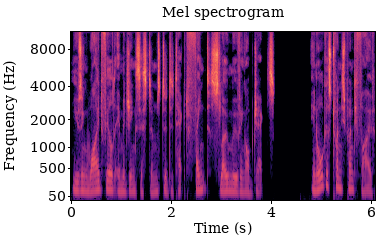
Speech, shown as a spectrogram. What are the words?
using wide-field imaging systems to detect faint, slow-moving objects. In August 2025,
